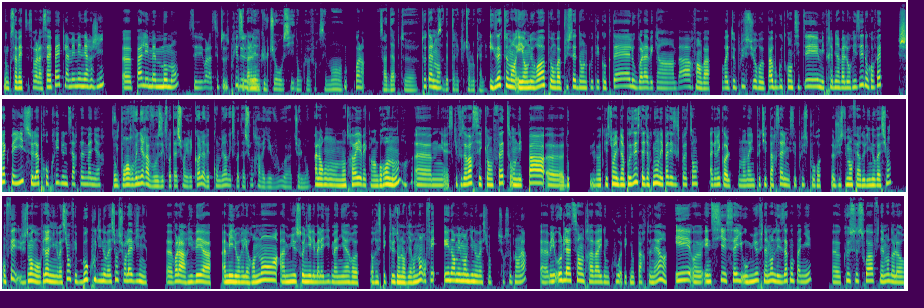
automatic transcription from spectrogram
Donc ça va être, voilà, ça va pas être la même énergie, pas les mêmes moments. C'est voilà, c'est pris de. C'est pas la même culture aussi, donc forcément. Voilà ça adapte euh, totalement s'adapte à la culture locale. Exactement. Et en Europe, on va plus être dans le côté cocktail ou voilà avec un bar. Enfin, on va on va être plus sur euh, pas beaucoup de quantité, mais très bien valorisé. Donc en fait, chaque pays se l'approprie d'une certaine manière. Donc pour en revenir à vos exploitations agricoles, avec combien d'exploitations travaillez-vous euh, actuellement? Alors on en travaille avec un grand nombre. ce qu'il faut savoir, c'est qu'en fait, on n'est pas donc votre question est bien posée, c'est-à-dire que nous, on n'est pas des exploitants agricoles. On en a une petite parcelle, mais c'est plus pour justement faire de l'innovation on fait, justement, quand on revient à l'innovation, on fait beaucoup d'innovation sur la vigne. Euh, voilà, arriver à améliorer les rendements, à mieux soigner les maladies de manière euh, respectueuse dans l'environnement. On fait énormément d'innovation sur ce plan-là. Euh, mais au-delà de ça, on travaille donc avec nos partenaires et NC essaye au mieux finalement de les accompagner, que ce soit finalement dans leur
